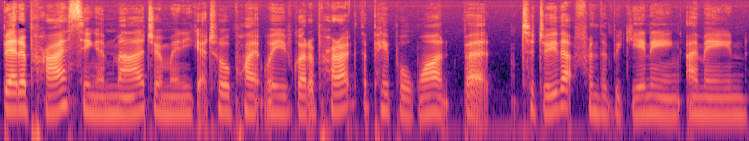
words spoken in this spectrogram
better pricing and margin when you get to a point where you've got a product that people want. But to do that from the beginning, I mean,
